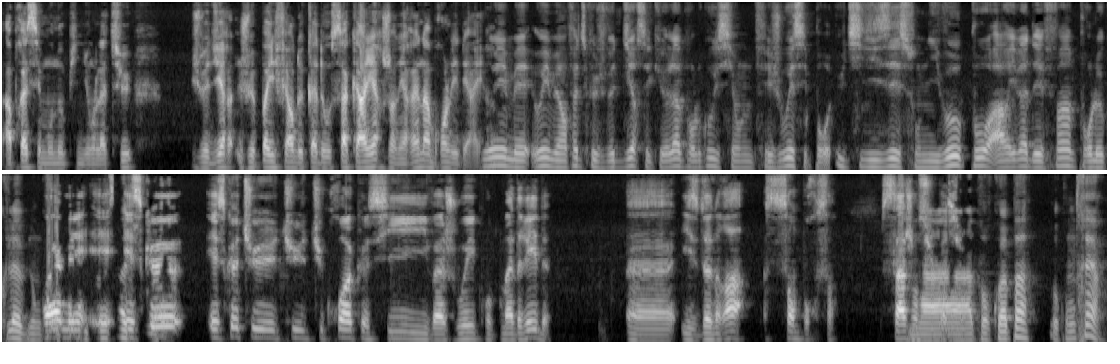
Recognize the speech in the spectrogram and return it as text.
Après, c'est mon opinion là-dessus je veux dire, je vais pas y faire de cadeau. Sa carrière, j'en ai rien à branler derrière. Oui, mais oui, mais en fait, ce que je veux te dire, c'est que là, pour le coup, si on le fait jouer, c'est pour utiliser son niveau pour arriver à des fins pour le club. Donc, ouais, mais est-ce que, est-ce que tu, tu, tu crois que s'il va jouer contre Madrid, euh, il se donnera 100% Ça, j'en suis pas sûr. Bah, pourquoi pas? Au contraire,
